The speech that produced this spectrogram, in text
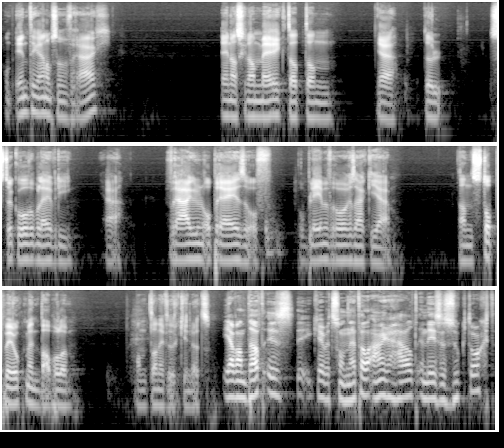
om in te gaan op zo'n vraag. En als je dan merkt dat dan ja, de stukken overblijven die ja, vragen doen oprijzen of problemen veroorzaken, ja, dan stoppen wij ook met babbelen. Want dan heeft het ook nut. Ja, want dat is, ik heb het zo net al aangehaald in deze zoektocht,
